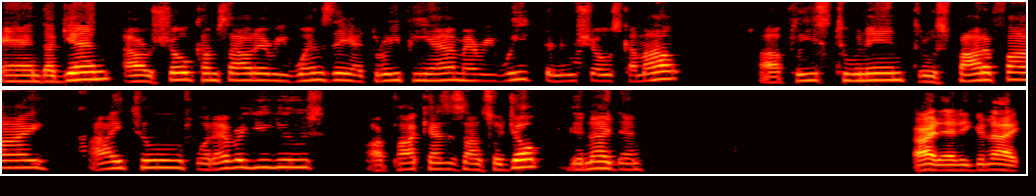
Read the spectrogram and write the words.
And again, our show comes out every Wednesday at 3 p.m. every week. The new shows come out. Uh, please tune in through Spotify, iTunes, whatever you use. Our podcast is on. So, Joe, good night then. All right, Eddie, good night.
